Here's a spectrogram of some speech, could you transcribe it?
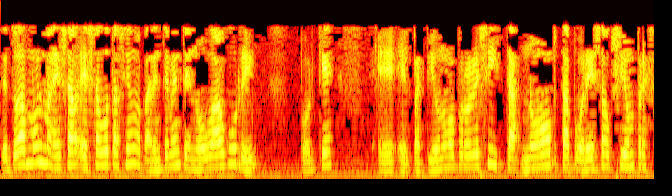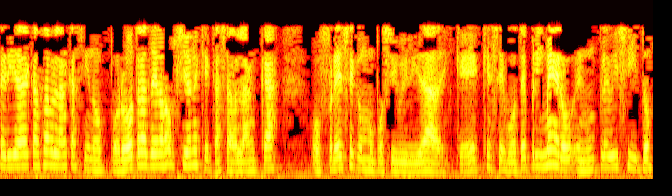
De todas formas, esa, esa votación aparentemente no va a ocurrir porque eh, el Partido Nuevo Progresista no opta por esa opción preferida de Casablanca, sino por otras de las opciones que Casablanca ofrece como posibilidades, que es que se vote primero en un plebiscito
